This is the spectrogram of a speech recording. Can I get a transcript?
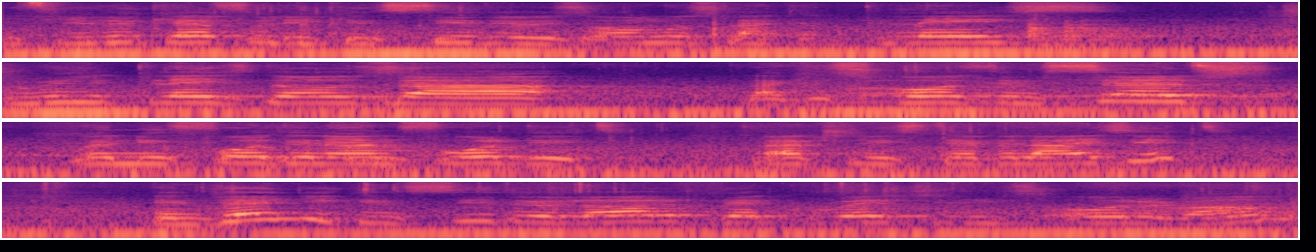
If you look carefully, you can see there is almost like a place to really place those, uh, like the scrolls themselves, when you fold and unfold it, to actually stabilize it. And then you can see there are a lot of decorations all around.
